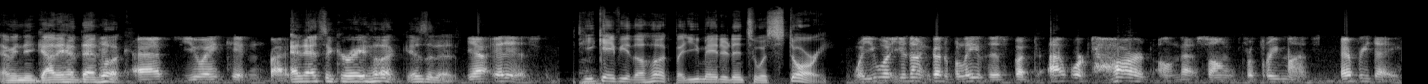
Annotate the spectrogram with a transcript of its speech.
I mean, you got to have that hook. Uh, you ain't kidding, right? And that's a great hook, isn't it? yeah, it is. He gave you the hook, but you made it into a story. Well, you you're not going to believe this, but I worked hard on that song for three months every day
